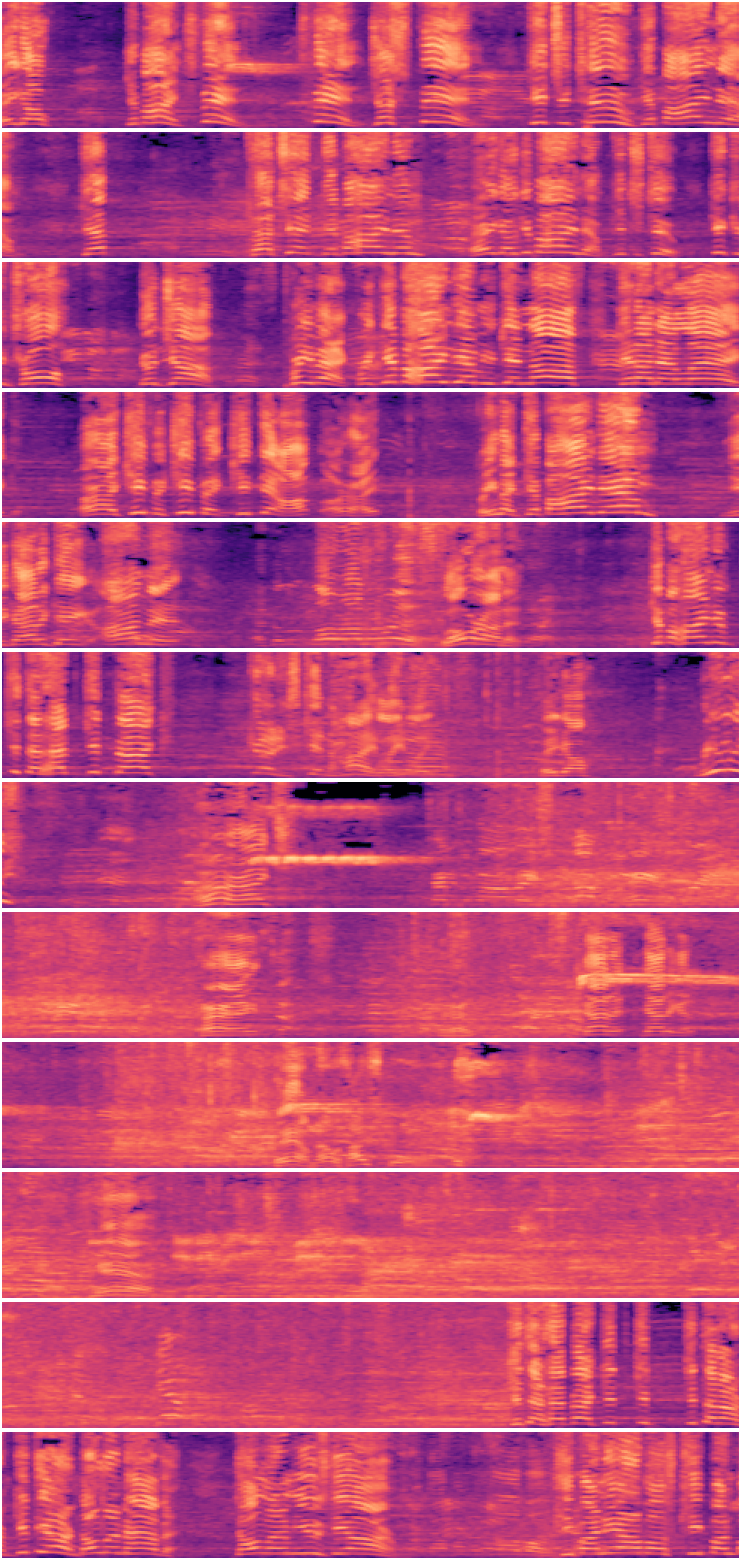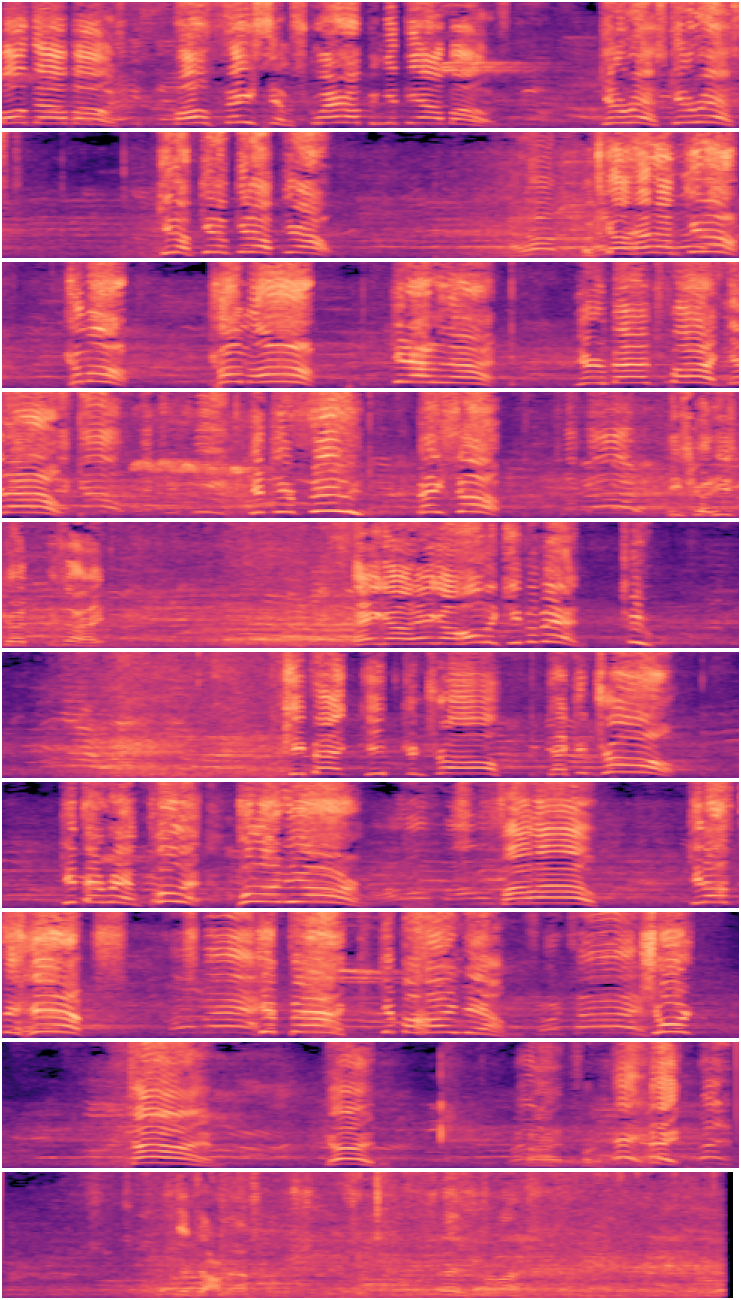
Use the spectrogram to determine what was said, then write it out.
There you go. Get behind. Spin. Spin. Just spin. Get your two. Get behind him. Get. Catch it. Get behind him. There you go. Get behind them. Get your two. Get control. Good job. Bring back. Bring. Get behind him. You're getting off. Get on that leg. All right. Keep it. Keep it. Keep that up. All right. Bring back. Get behind him. You got to get on it. Lower on the wrist. Lower on it. Get behind him. Get that head. Get back. Good. He's getting high lately. There you go. Really? All right. All right. Got it. Got it. Got it. Damn, that was high school. yeah. Get that head back. Get, get, get that arm. Get the arm. Don't let him have it. Don't let him use the arm. Keep on the elbows. Keep on both elbows. Both face him. Square up and get the elbows. Get a wrist. Get a wrist. Get up. Get up. Get up. You're out. Head up. Let's go. Head up. Get up. Come up. Come up. Get out of that. You're in bad spot. Get out. Check out. At your feet. Get to your feet. Base up. Check out. He's good. He's good. He's all right. There you go. There you go. Hold it. Keep him in. Two. Keep it. Keep control. Get control. Get that rim. Pull it. Pull on the arm. Follow, follow. Follow. Get off the hips. Back. Get back. Get behind him. Short time. Short time. Good. All right. for Hey. Hey. Good job, master. Hey, relax.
